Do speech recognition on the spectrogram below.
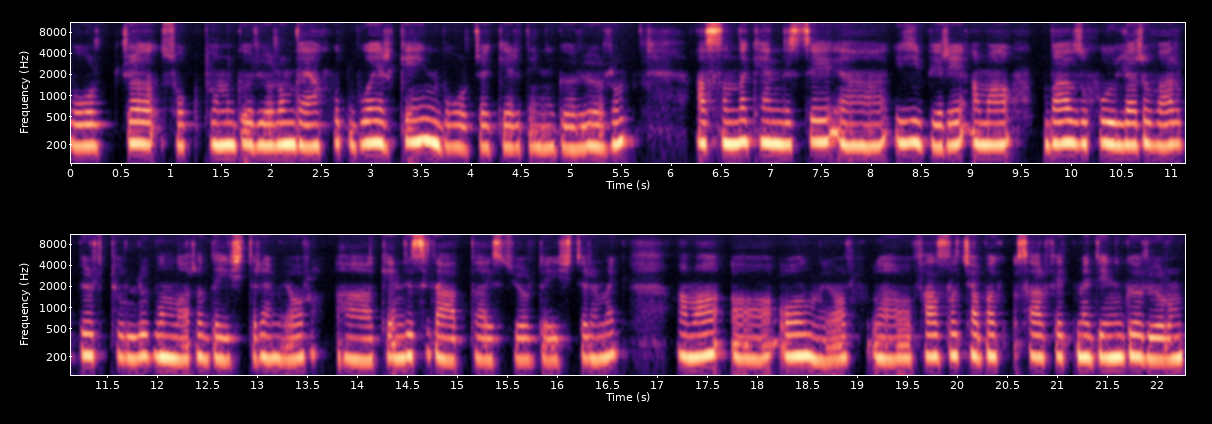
borca soktuğunu görüyorum veyahut bu erkeğin borca girdiğini görüyorum. Aslında kendisi iyi biri ama bazı huyları var bir türlü bunları değiştiremiyor. kendisi de hatta istiyor değiştirmek ama olmuyor. Fazla çaba sarf etmediğini görüyorum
